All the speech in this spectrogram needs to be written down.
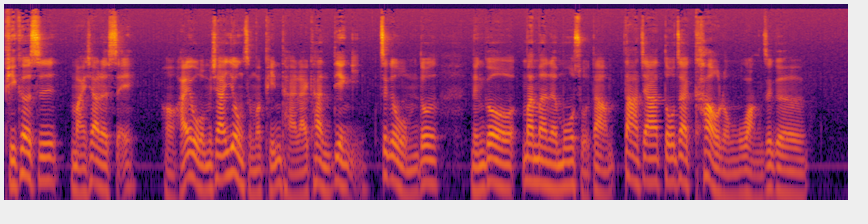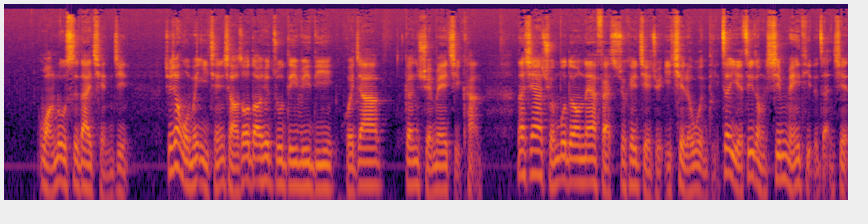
皮克斯买下了谁？好，还有我们现在用什么平台来看电影？这个我们都能够慢慢的摸索到，大家都在靠拢往这个网络时代前进。就像我们以前小时候都要去租 DVD 回家跟学妹一起看。那现在全部都用 Netflix 就可以解决一切的问题，这也是一种新媒体的展现。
